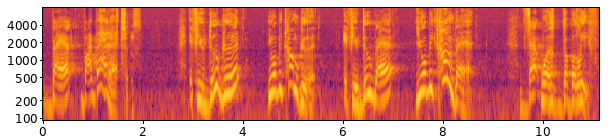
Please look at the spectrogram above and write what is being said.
bad by bad actions. If you do good, you will become good. If you do bad, you will become bad. That was the belief.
